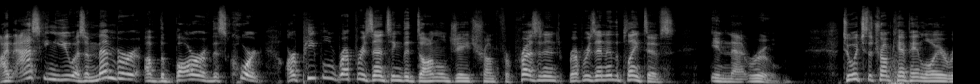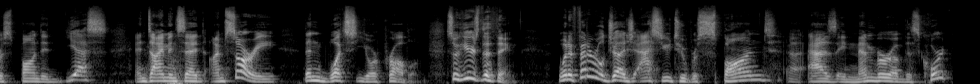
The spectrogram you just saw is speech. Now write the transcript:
I'm asking you, as a member of the bar of this court, are people representing the Donald J. Trump for president, representing the plaintiffs, in that room? To which the Trump campaign lawyer responded, yes, and Diamond said, I'm sorry, then what's your problem? So here's the thing when a federal judge asks you to respond uh, as a member of this court,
